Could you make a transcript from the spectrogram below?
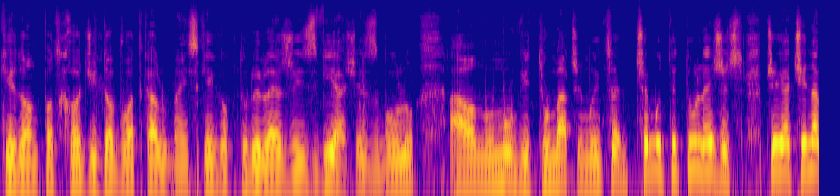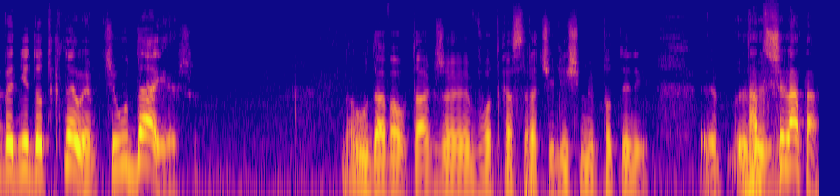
kiedy on podchodzi do Włodka Lubańskiego, który leży i zwija się z bólu, a on mu mówi, tłumaczy "Co- czemu ty tu leżysz? Przecież ja cię nawet nie dotknęłem, czy udajesz? No, udawał tak, że Włodka straciliśmy po tej. e, Na trzy lata.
